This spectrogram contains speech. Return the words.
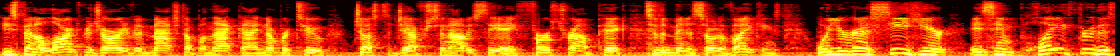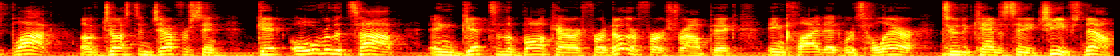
he spent a large majority of it matched up on that guy. Number two, Justin Jefferson, obviously a first round pick to the Minnesota Vikings. What you're going to see here is him play through this block of Justin Jefferson, get over the top, and get to the ball carrier for another first round pick in Clyde Edwards Helaire to the Kansas City Chiefs. Now,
